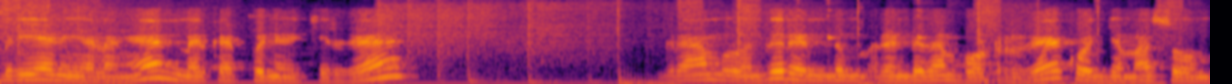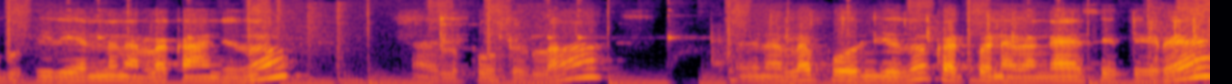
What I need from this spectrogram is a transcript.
பிரியாணி இலைங்க இந்தமாதிரி கட் பண்ணி வச்சுருக்கேன். கிராம்பு வந்து ரெண்டு ரெண்டு தான் போட்டிருக்கேன். கொஞ்சமாக சோம்பு. இது எண்ணெய் நல்லா காஞ்சதும் அதில் போட்டுக்கலாம் அது நல்லா பொரிஞ்சதும் கட் பண்ண வெங்காயம் சேர்த்துக்கிறேன்.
